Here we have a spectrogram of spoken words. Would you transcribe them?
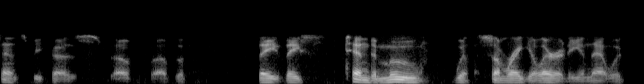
sense because of, of the they they tend to move with some regularity, and that would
